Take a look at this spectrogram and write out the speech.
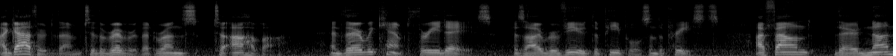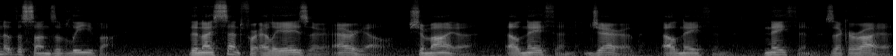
I gathered them to the river that runs to Ahava, and there we camped three days, as I reviewed the peoples and the priests, I found there none of the sons of Levi. Then I sent for Eliezer, Ariel, Shemaiah, Elnathan, Jarib, Elnathan, Nathan, Nathan, Zechariah,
